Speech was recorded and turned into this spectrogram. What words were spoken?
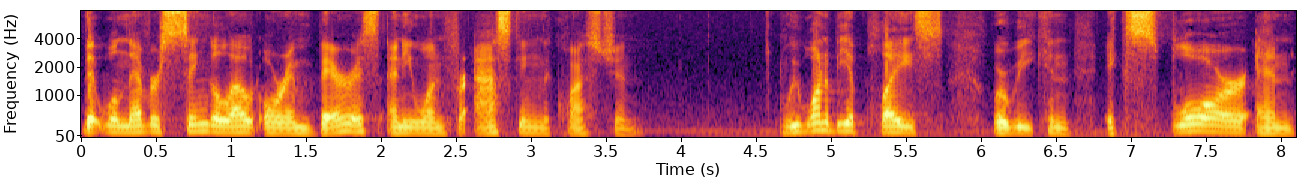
that will never single out or embarrass anyone for asking the question. We want to be a place where we can explore and,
